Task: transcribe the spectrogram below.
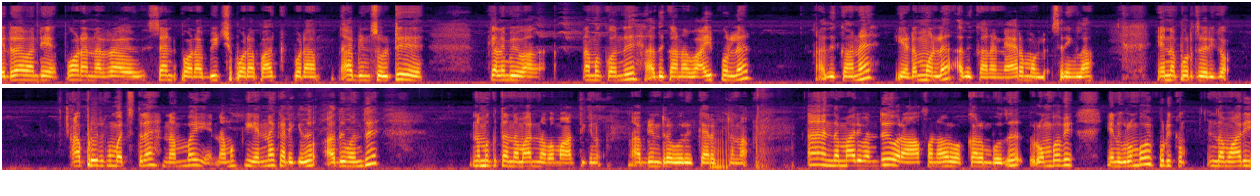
எட்ரா வண்டி போடா நல்லா ஸ்டாண்ட் போடா பீச் போடா பார்க்கு போடா அப்படின்னு சொல்லிட்டு கிளம்பிடுவாங்க. நமக்கு வந்து அதுக்கான வாய்ப்பும் இல்லை அதுக்கான இடமும் இல்லை அதுக்கான நேரமும் இல்லை. சரிங்களா? என்னை பொறுத்த வரைக்கும். அப்படி இருக்கும் பட்சத்தில் நம்ம நமக்கு என்ன கிடைக்குதோ அது வந்து நமக்கு தகுந்த மாதிரி நம்ம மாற்றிக்கணும் அப்படின்ற ஒரு கேரக்டர் தான். இந்த மாதிரி வந்து ஒரு ஆஃப் அன் ஹவர் உட்காரும்போது ரொம்பவே எனக்கு ரொம்பவே பிடிக்கும் இந்த மாதிரி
